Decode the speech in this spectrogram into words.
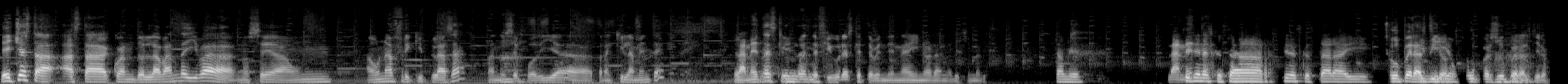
De hecho, hasta, hasta cuando la banda iba, no sé, a un a una friki plaza, cuando se podía tranquilamente. La neta es que un buen de figuras que te vendían ahí no eran originales. También. La Sí, neta. tienes que estar, tienes que estar ahí. Súper al tiro. Súper, súper al tiro.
